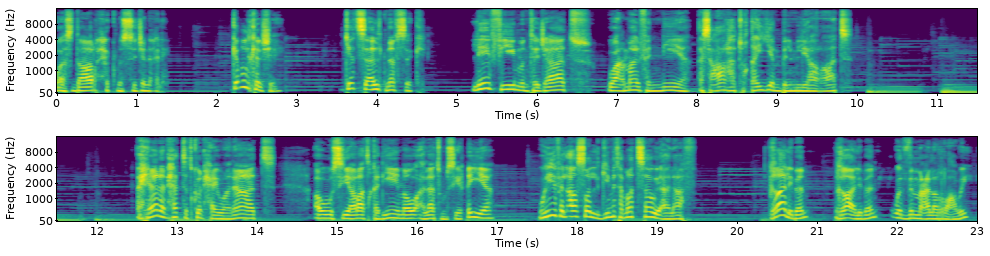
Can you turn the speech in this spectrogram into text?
وإصدار حكم السجن عليه قبل كل شيء جت سألت نفسك ليه في منتجات وأعمال فنية أسعارها تقيم بالمليارات؟ أحيانا حتى تكون حيوانات أو سيارات قديمة وآلات موسيقية. وهي في الأصل قيمتها ما تساوي آلاف. غالبا غالبا والذمة على الراوي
